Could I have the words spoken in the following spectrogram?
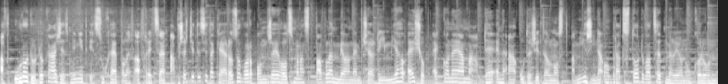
a v úrodu dokáže změnit i suché pole v Africe. A přečtěte si také rozhovor Ondřeje Holcmana s Pavlem Milanem Černým. Jeho e-shop Econea má v DNA udržitelnost a míří na obrat 120 milionů korun.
